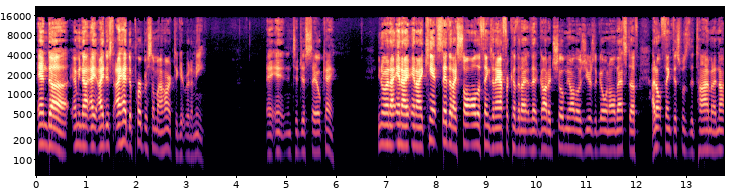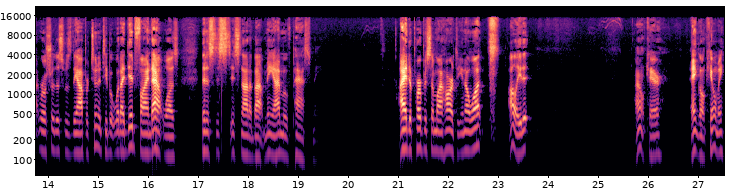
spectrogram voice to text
And uh, I mean, I, I just, I had the purpose in my heart to get rid of me. And, and to just say, okay, you know, and I, and, I, and I can't say that I saw all the things in Africa that, I, that God had showed me all those years ago and all that stuff. I don't think this was the time, and I'm not real sure this was the opportunity. But what I did find out was that it's, it's, it's not about me. I moved past me. I had the purpose in my heart that, you know what? I'll eat it. I don't care. ain't going to kill me.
